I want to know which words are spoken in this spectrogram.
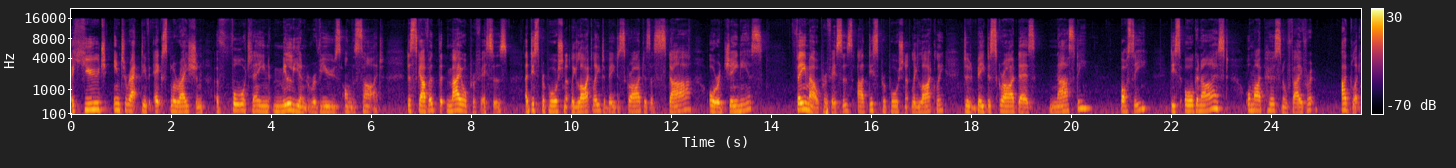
A huge interactive exploration of 14 million reviews on the site discovered that male professors are disproportionately likely to be described as a star or a genius. Female professors are disproportionately likely to be described as nasty, bossy, disorganised, or my personal favourite, ugly.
